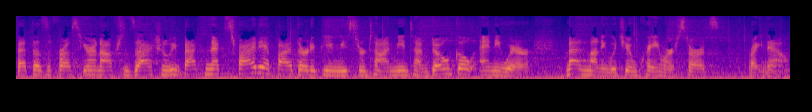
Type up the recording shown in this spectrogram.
that does it for us here on Options Action. We'll be back next Friday at 5:30 p.m. Eastern Time. Meantime, don't go anywhere. Mad Money with Jim Cramer starts right now.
